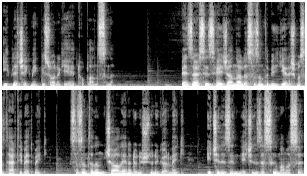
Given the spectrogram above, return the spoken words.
iple çekmek bir sonraki heyet toplantısını. Benzersiz heyecanlarla sızıntı bilgi yarışması tertip etmek, sızıntının çağlayana dönüştüğünü görmek, içinizin içinize sığmaması,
